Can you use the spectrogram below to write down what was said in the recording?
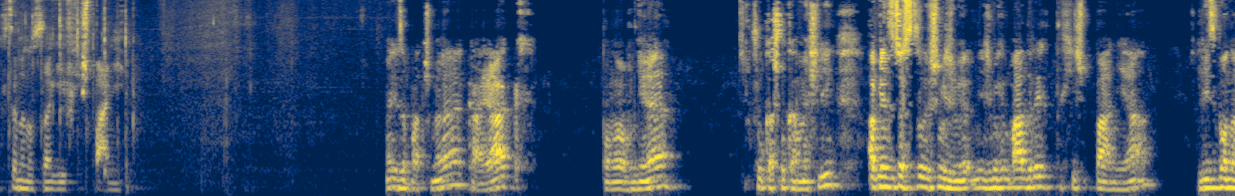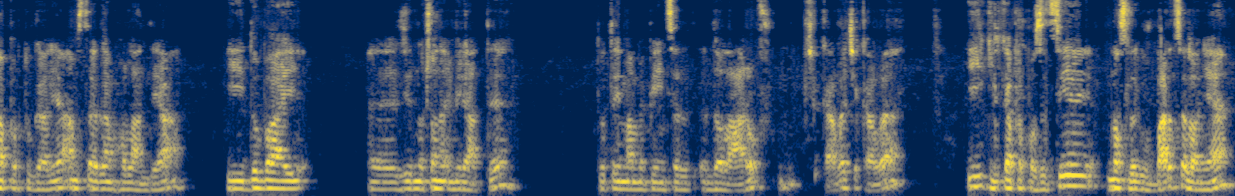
chcemy noclegi w Hiszpanii. No i zobaczmy, kajak, ponownie, szuka, szuka myśli, a w międzyczasie już mieliśmy, mieliśmy Madryt, Hiszpania, Lizbona, Portugalia, Amsterdam, Holandia i Dubaj, Zjednoczone Emiraty. Tutaj mamy 500 dolarów, ciekawe, ciekawe. I kilka propozycji noclegów w Barcelonie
